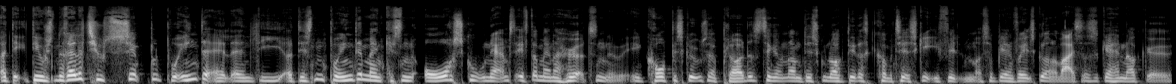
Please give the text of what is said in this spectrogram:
og det, det er jo sådan en relativt simpel pointe alt andet lige, og det er sådan en pointe, man kan sådan overskue nærmest, efter man har hørt sådan øh, en kort beskrivelse af plottet, så tænker man, om det skulle nok det, der skal komme til at ske i filmen, og så bliver han forelsket undervejs, og så skal han nok, øh,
